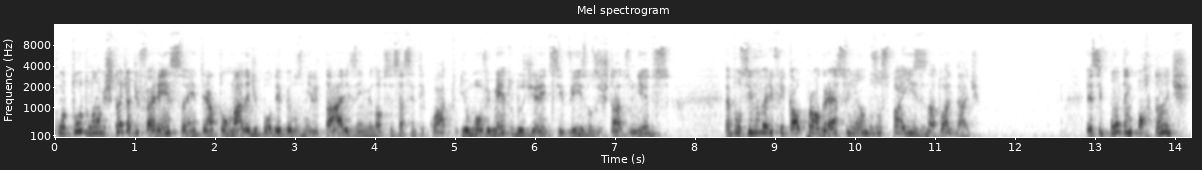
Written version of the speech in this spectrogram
Contudo, não obstante a diferença entre a tomada de poder pelos militares em 1964 e o movimento dos direitos civis nos Estados Unidos, é possível verificar o progresso em ambos os países na atualidade. Esse ponto é importante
